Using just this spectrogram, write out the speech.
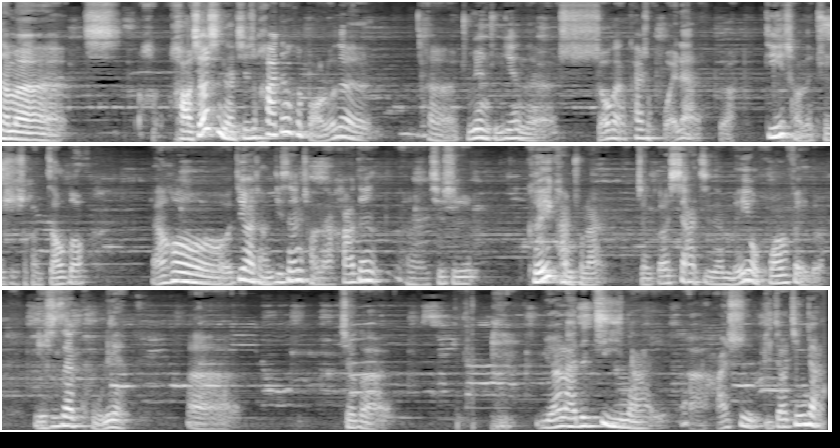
那么好好消息呢，其实哈登和保罗的呃逐渐逐渐的手感开始回来了，对吧？第一场呢确实是很糟糕，然后第二场、第三场呢，哈登嗯其实可以看出来，整个夏季呢没有荒废，对吧？也是在苦练，呃，这个原来的记忆呢，呃，还是比较精湛。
